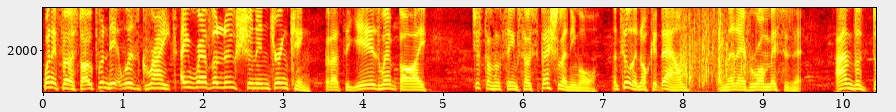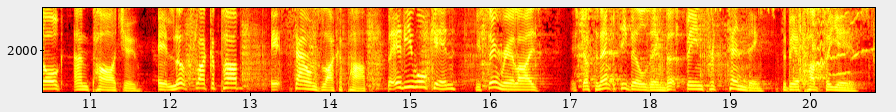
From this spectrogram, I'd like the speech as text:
When it first opened, it was great, a revolution in drinking. But as the years went by, just doesn't seem so special anymore. Until they knock it down, and then everyone misses it. And the Dog and Pardew. It looks like a pub, it sounds like a pub. But if you walk in, you soon realise It's just an empty building that's been pretending to be a pub for years.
